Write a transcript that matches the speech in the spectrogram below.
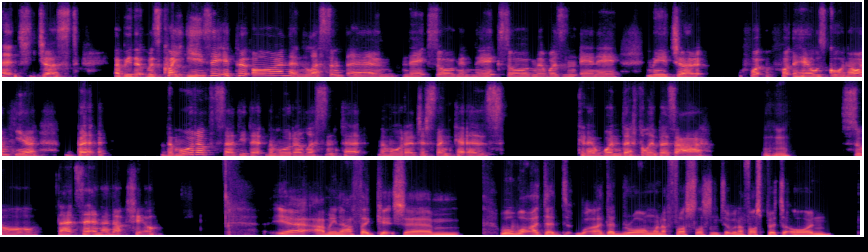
it's just. I mean, it was quite easy to put on and listen to, and next song and next song. There wasn't any major what what the hell's going on here. But the more I've studied it, the more I listen to it, the more I just think it is kind of wonderfully bizarre. Mhm. So that's it in a nutshell. Yeah, I mean, I think it's um well what I did what I did wrong when I first listened to it, when I first put it on,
